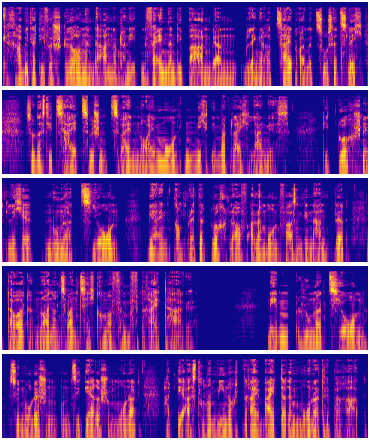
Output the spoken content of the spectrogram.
Gravitative Störungen der anderen Planeten verändern die Bahn während längerer Zeiträume zusätzlich, so dass die Zeit zwischen zwei Neumonden nicht immer gleich lang ist. Die durchschnittliche Lunation, wie ein kompletter Durchlauf aller Mondphasen genannt wird, dauert 29,53 Tage. Neben Lunation, synodischen und siderischen Monat hat die Astronomie noch drei weitere Monate parat.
